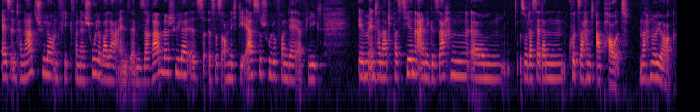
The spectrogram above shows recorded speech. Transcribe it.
Er ist Internatsschüler und fliegt von der Schule, weil er ein sehr miserabler Schüler ist. Es ist auch nicht die erste Schule, von der er fliegt. Im Internat passieren einige Sachen, ähm, sodass er dann kurzerhand abhaut nach New York,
